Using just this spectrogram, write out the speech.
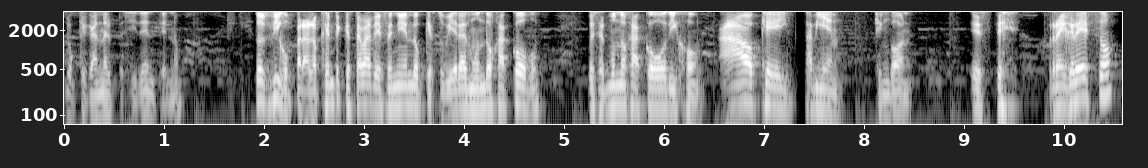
lo que gana el presidente, ¿no? Entonces digo, para la gente que estaba defendiendo que estuviera Edmundo Jacobo, pues Edmundo Jacobo dijo, ah, ok, está bien, chingón. Este, regreso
